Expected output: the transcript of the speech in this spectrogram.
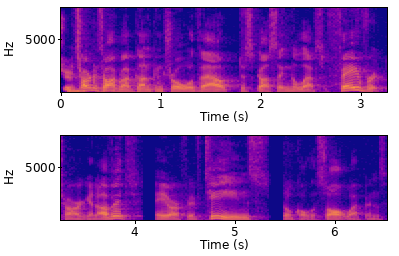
Sure. It's hard to talk about gun control without discussing the left's favorite target of it AR 15s, so called assault weapons.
